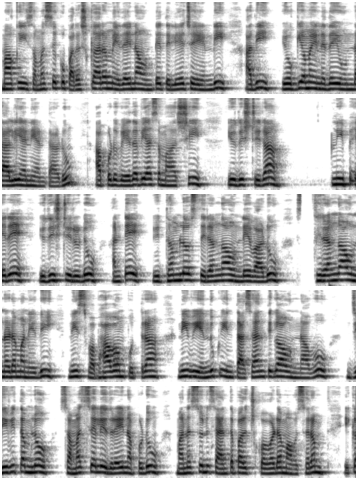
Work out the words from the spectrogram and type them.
మాకు ఈ సమస్యకు పరిష్కారం ఏదైనా ఉంటే తెలియచేయండి. అది యోగ్యమైనదై ఉండాలి అని అంటాడు. అప్పుడు వేదవ్యాస మహర్షి యుధిష్ఠిర నీ పేరే యుధిష్ఠిరుడు. అంటే యుద్ధంలో స్థిరంగా ఉండేవాడు. స్థిరంగా ఉండడం అనేది నీ స్వభావం పుత్ర. నీవు ఎందుకు ఇంత అశాంతిగా ఉన్నావు? జీవితంలో సమస్యలు ఎదురైనప్పుడు మనస్సును శాంతపరుచుకోవడం అవసరం. ఇక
